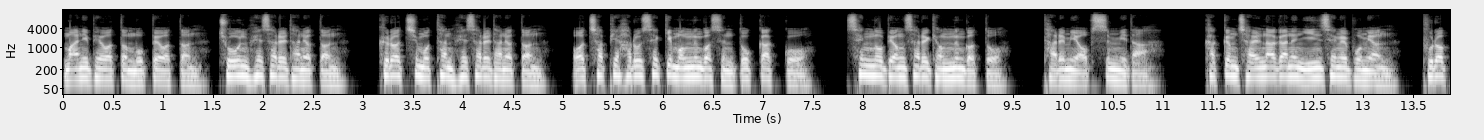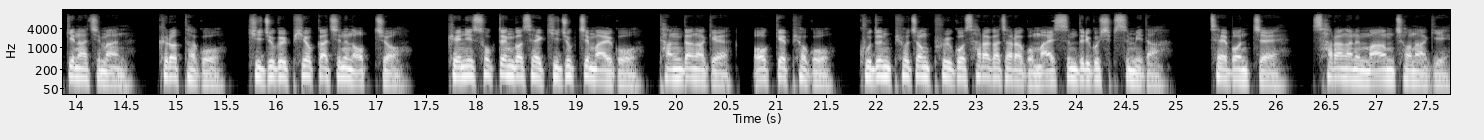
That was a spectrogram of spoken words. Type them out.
많이 배웠던 못 배웠던 좋은 회사를 다녔던 그렇지 못한 회사를 다녔던 어차피 하루 세 끼 먹는 것은 똑같고 생로병사를 겪는 것도 다름이 없습니다. 가끔 잘 나가는 인생을 보면 부럽긴 하지만 그렇다고 기죽을 필요까지는 없죠. 괜히 속된 것에 기죽지 말고 당당하게 어깨 펴고 굳은 표정 풀고 살아가자라고 말씀드리고 싶습니다. 세 번째, 사랑하는 마음 전하기.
